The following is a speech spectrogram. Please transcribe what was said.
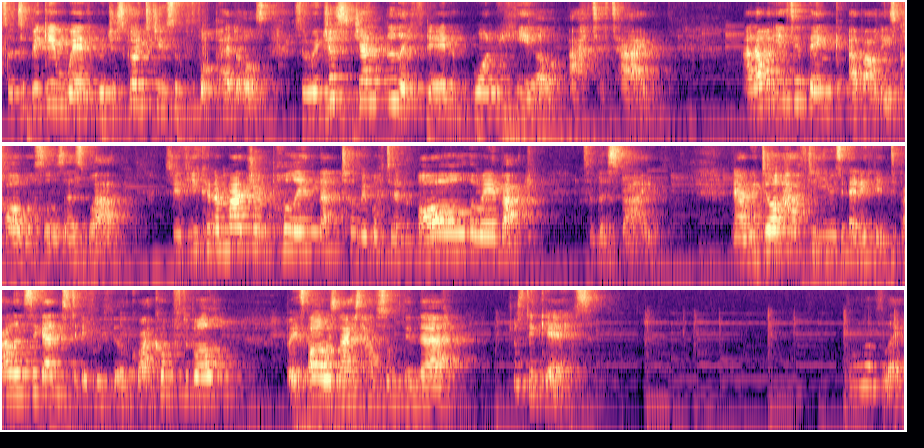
So to begin with, we're just going to do some foot pedals. So we're just gently lifting one heel at a time. And I want you to think about these core muscles as well. So if you can imagine pulling that tummy button all the way back to the spine. Now we don't have to use anything to balance against if we feel quite comfortable, but it's always nice to have something there, just in case. Lovely.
